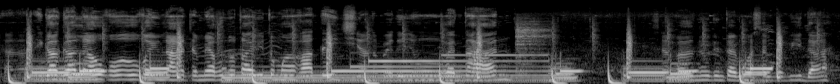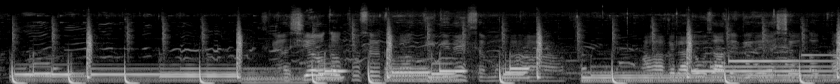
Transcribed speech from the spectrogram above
Yan, igagala ko kayong lahat. Meron na tayo dito mga cottage. Yan, na pwede nyo rentahan. Yan, meron nyo din tayo mga salbabida. Yan, shout out po sa ito gigine sa mga makakilala ko sa atin dito yan shout out ha.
